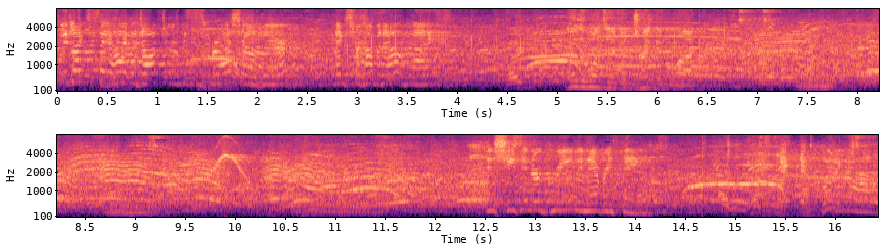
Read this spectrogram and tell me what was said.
We'd like to say hi to Dr. and Mrs. Brasch out there. Thanks for coming out, guys. They're the ones that have been drinking a lot. And she's in her green and everything. What a gal.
